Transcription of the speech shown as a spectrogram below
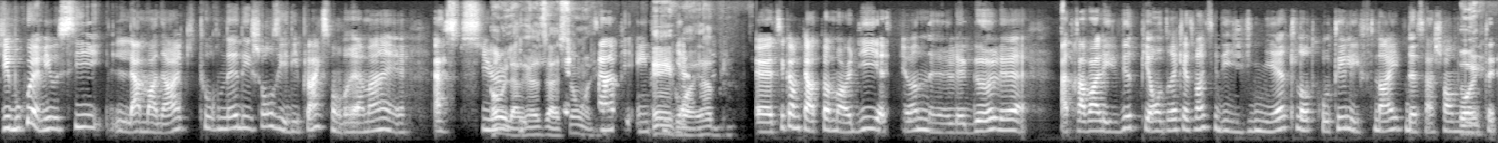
j'ai beaucoup aimé aussi la manière qui tournait des choses. Il y a des plans qui sont vraiment euh, astucieux, Oh, la réalisation est incroyable. Euh, tu sais, comme quand Tom Hardy espionne euh, le gars là, à travers les vitres, puis on dirait quasiment que c'est des vignettes, l'autre côté, les fenêtres de sa chambre Ouais. d'hôtel.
